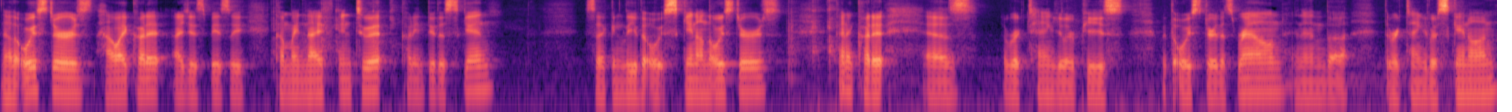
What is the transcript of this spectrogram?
Now the oysters, how I cut it, I just basically cut my knife into it, cutting through the skin. So I can leave the skin on the oysters. Kind of cut it as a rectangular piece with the oyster that's round and then the, the rectangular skin on.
